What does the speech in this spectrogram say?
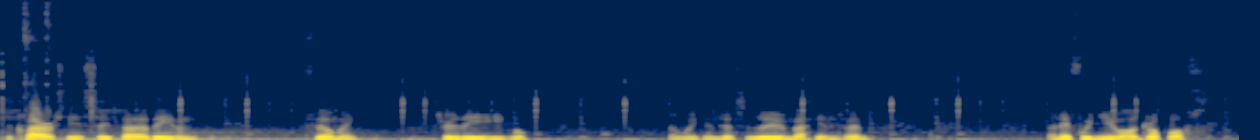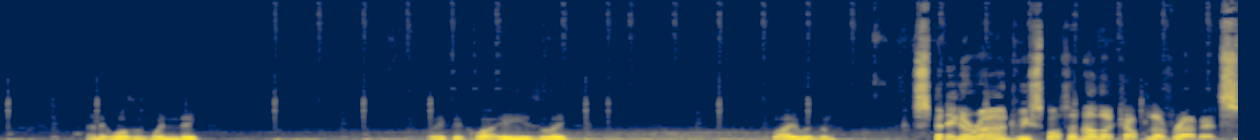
The clarity is superb, even filming through the eagle. And we can just zoom back into him. And if we knew our drop offs and it wasn't windy, we could quite easily play with them. Spinning around, we spot another couple of rabbits.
